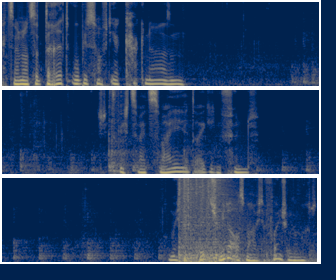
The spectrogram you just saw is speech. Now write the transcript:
Jetzt sind wir noch zu dritt. Ubisoft, ihr Kacknasen. Steht gleich 2-2, 3 gegen 5. Warum ich das Bild schon wieder ausmache, habe ich doch vorhin schon gemacht.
